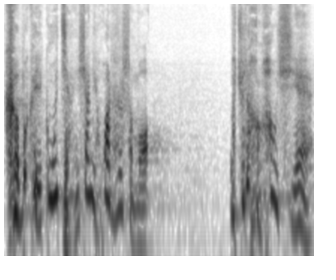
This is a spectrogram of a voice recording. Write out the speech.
可不可以跟我讲一下你画的是什么？我觉得很好奇哎。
